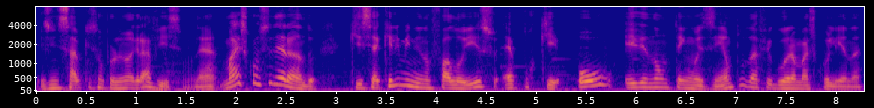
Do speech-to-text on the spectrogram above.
E a gente sabe que isso é um problema gravíssimo, né? Mas considerando que se aquele menino falou isso, é porque ou ele não tem um exemplo da figura masculina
